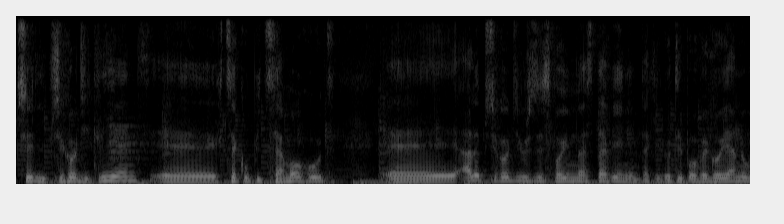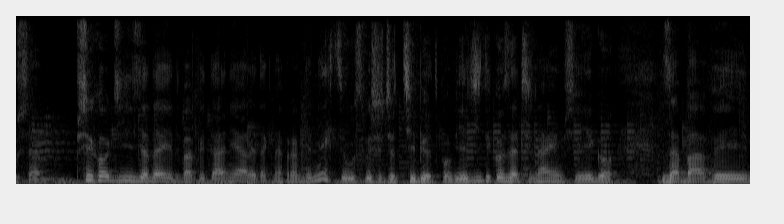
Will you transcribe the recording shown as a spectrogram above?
Czyli przychodzi klient, e, chce kupić samochód, e, ale przychodzi już ze swoim nastawieniem takiego typowego Janusza. Przychodzi, zadaje dwa pytania, ale tak naprawdę nie chce usłyszeć od ciebie odpowiedzi, tylko zaczynają się jego zabawy,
